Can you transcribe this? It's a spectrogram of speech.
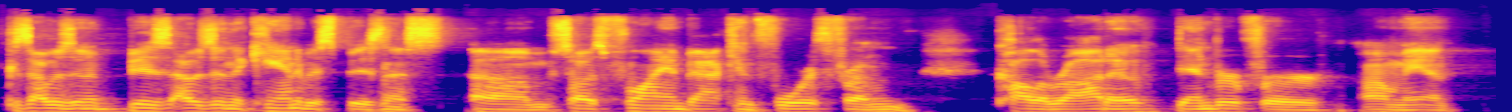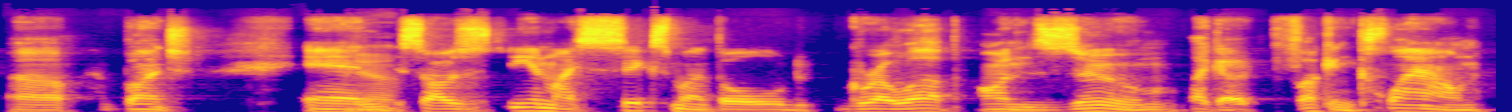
because I was in a biz I was in the cannabis business. Um, so I was flying back and forth from Colorado, Denver for oh man, uh, a bunch. And yeah. so I was seeing my six month old grow up on Zoom like a fucking clown.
